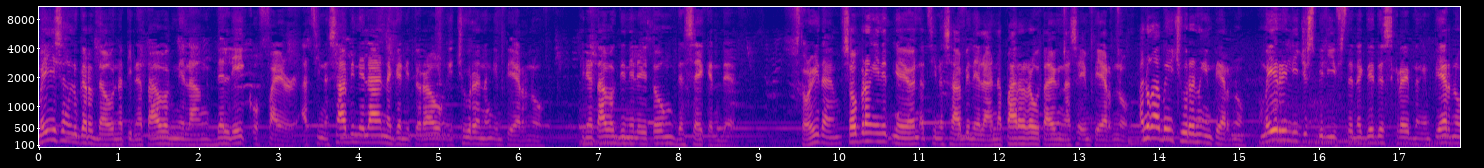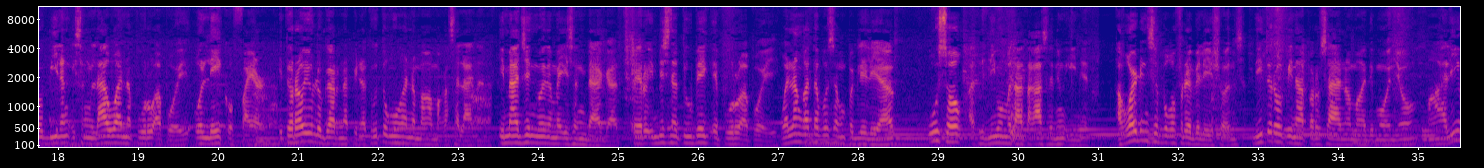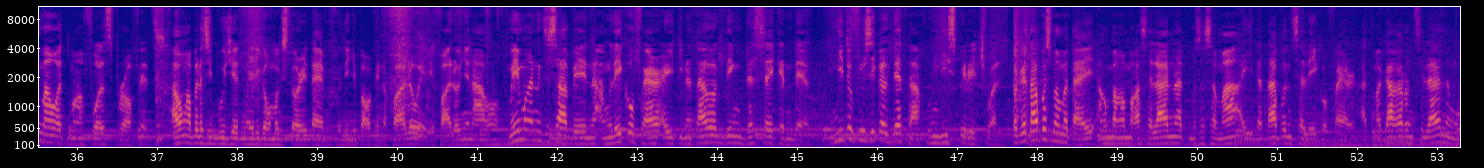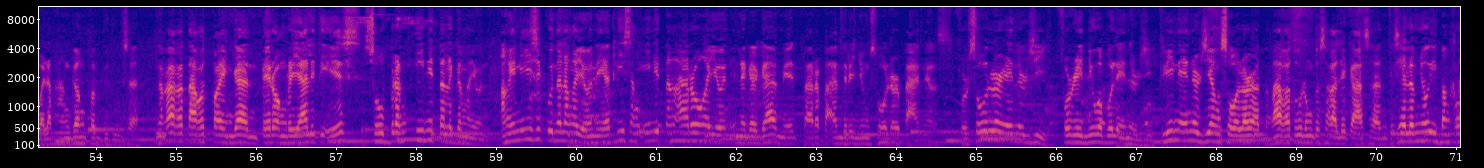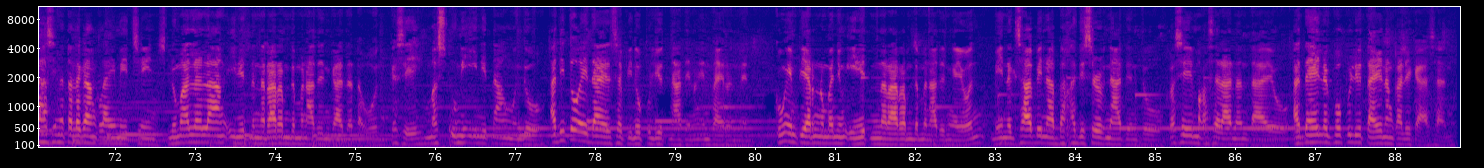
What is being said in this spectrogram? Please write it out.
May isang lugar daw na tinatawag nilang The Lake of Fire at sinasabi nila na ganito raw ang itsura ng impyerno. Tinatawag din nila itong The Second Death. Story time. Sobrang init ngayon at sinasabi nila na para raw tayong nasa impyerno. Ano nga ba itsura ng impyerno? May religious beliefs na nagde-describe ng impyerno bilang isang lawa na puro apoy o lake of fire. Ito raw yung lugar na pinatutunguhan ng mga makasalanan. Imagine mo na may isang dagat, pero imbis na tubig, e puro apoy. Walang katapusang pagliliyab, usok, at hindi mo matatakasan yung init. According sa Book of Revelations, dito raw pinaparusahan ng mga demonyo, mga halimaw at mga false prophets. Ako nga pala si Buji at mahilig ako mag-story time. Kung hindi nyo pa ako pina-follow, eh, follow nyo na ako. May mga nagsasabi na ang Lake of Fire ay tinatawag ding the second death. Hindi to physical death ha, kundi spiritual. Pagkatapos mamatay, ang mga makasalanan at masasama ay itatapon sa Lake of Fire at magkakaroon sila ng walang hanggang pagdudusa. Nakakatakot pakinggan, pero ang reality is, sobrang init talaga ngayon. Ang iniisip ko na lang ngayon ay at least ang init ng araw ngayon ay nagagamit para paandarin yung solar panels. For solar energy, for renewable energy. Clean energy ang solar at nakakatulong to sa kalikasan. Kasi alam nyo, ibang klase na talaga ang climate change. Lumalala ang init na nararamdaman natin kada taon kasi mas umiinit na ang mundo. At ito ay dahil sa pinopollute natin ang environment. Kung impyerno man yung init na nararamdaman natin ngayon, may nagsabi na baka deserve natin to kasi makasalanan tayo. At dahil nagpo-pollute tayo ng kalikasan,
